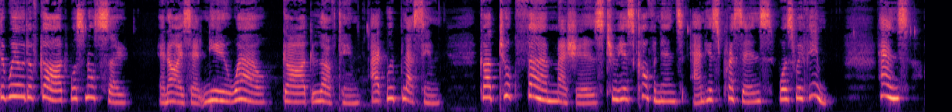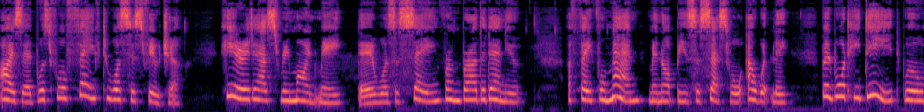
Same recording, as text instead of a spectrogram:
the will of God was not so. And Isaac knew well God loved him and would bless him. God took firm measures to his covenant and his presence was with him. Hence, Isaac was full of faith towards his future. Here it has reminded me there was a saying from Brother Daniel a faithful man may not be successful outwardly, but what he did will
